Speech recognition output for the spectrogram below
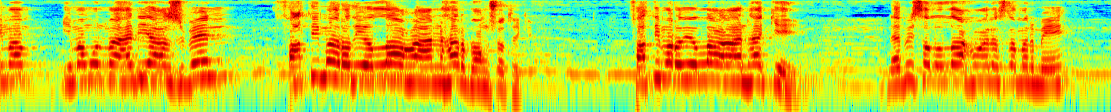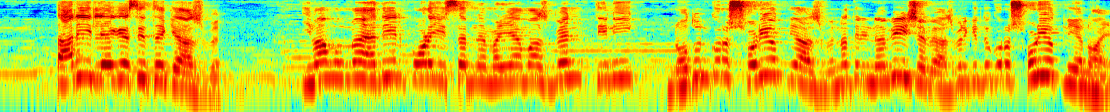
ইমাম, ইমামুল মাহাদি আসবেন ফাতিমা রদিয়াল্লাহ আনহার বংশ থেকে। ফাতিমা রদিয়াল্লাহ আনহা কে? নবী সাল্লাহ আলাইসলামের মেয়ে। তারই লেগেসি থেকে আসবেন। ইমামুল মাহাদির পরে ইসাবনে মারিয়াম আসবেন, তিনি নতুন করে শরীয়ত নিয়ে আসবেন না, তিনি নবী হিসেবে আসবেন, কিন্তু কোনো শরীয়ত নিয়ে নয়।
